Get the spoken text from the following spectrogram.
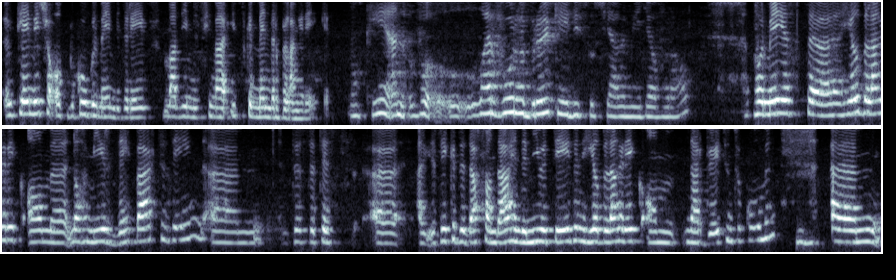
een klein beetje op Google Mijn Bedrijf, maar die misschien maar iets minder belangrijk is. Oké, en waarvoor gebruik je die sociale media vooral? Voor mij is het uh, heel belangrijk om uh, nog meer zichtbaar te zijn. Um, dus het is uh, zeker de dag vandaag in de nieuwe tijden heel belangrijk om naar buiten te komen. Um,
